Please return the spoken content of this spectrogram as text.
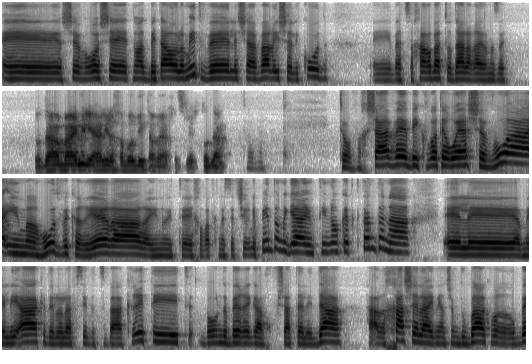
אה, יושב ראש אה, תנועת בית"ר העולמית ולשעבר איש הליכוד, בהצלחה רבה, תודה על הרעיון הזה. תודה רבה, אמילי, היה לי לכבוד להתארח אצלך, תודה. תודה. טוב, עכשיו אה, בעקבות אירועי השבוע, אימהות וקריירה, ראינו את אה, חברת הכנסת שירלי פינטו מגיעה עם תינוקת קטנטנה אל אה, המליאה כדי לא להפסיד הצבעה קריטית. בואו נדבר רגע על חופשת הלידה, הערכה שלה, עניין שמדובר כבר הרבה,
